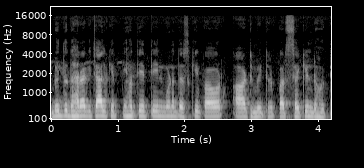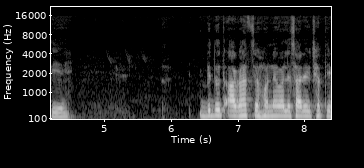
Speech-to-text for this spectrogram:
विद्युत धारा की चाल कितनी होती है? तीन गुणा दस की पावर आठ मीटर पर सेकंड होती है। विद्युत आघात से होने वाली शारीरिक क्षति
